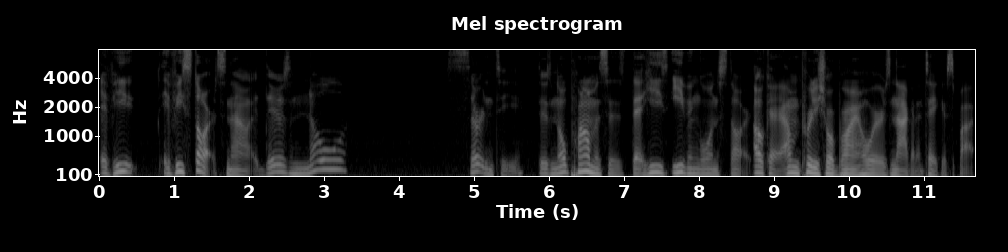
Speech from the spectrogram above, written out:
if he if he starts now, there's no certainty. There's no promises that he's even going to start. Okay, I'm pretty sure Brian Hoyer is not going to take his spot.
